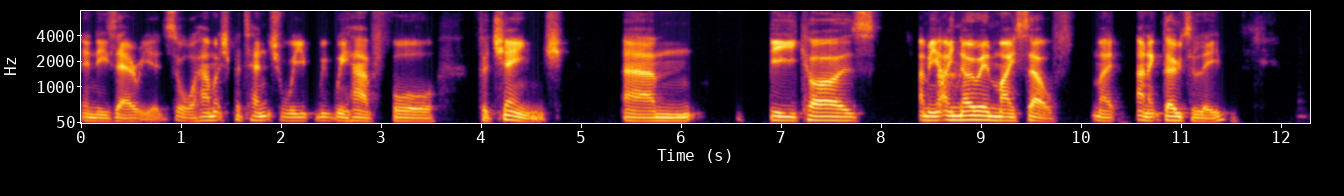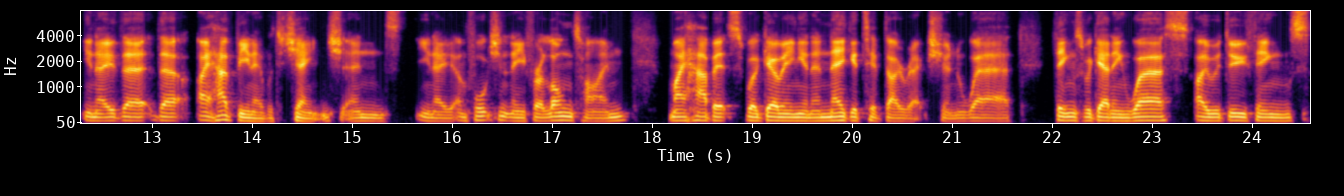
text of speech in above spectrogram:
in these areas or how much potential we we, we have for for change um because i mean i know in myself my anecdotally you know that that i have been able to change and you know unfortunately for a long time my habits were going in a negative direction where things were getting worse i would do things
